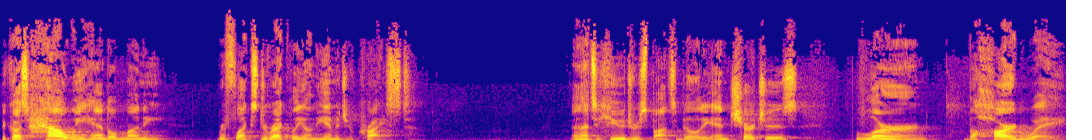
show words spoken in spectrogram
because how we handle money reflects directly on the image of Christ. And that's a huge responsibility. And churches learn the hard way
